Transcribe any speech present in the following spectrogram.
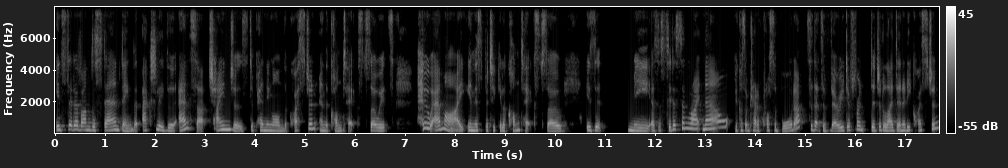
instead of understanding that actually the answer changes depending on the question and the context. So it's who am I in this particular context? So is it me as a citizen right now because I'm trying to cross a border. So that's a very different digital identity question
